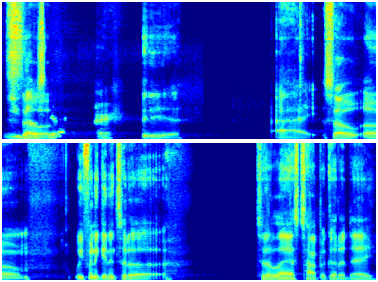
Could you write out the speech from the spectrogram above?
you so, go sit there. Yeah. All right. So um we finna get into the to the last topic of the day.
